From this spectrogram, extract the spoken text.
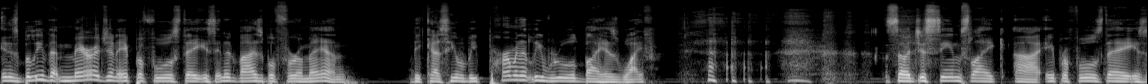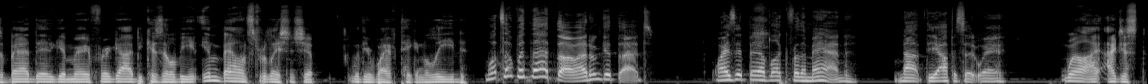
it is believed that marriage on April Fool's Day is inadvisable for a man because he will be permanently ruled by his wife. so it just seems like uh, April Fool's Day is a bad day to get married for a guy because it'll be an imbalanced relationship with your wife taking the lead. What's up with that though? I don't get that. Why is it bad luck for the man, not the opposite way? Well, I, I just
